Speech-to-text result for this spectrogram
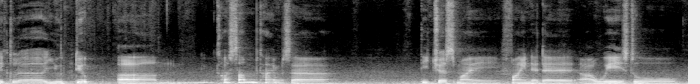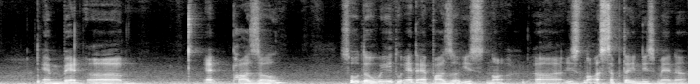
particular YouTube um because sometimes uh teachers might find that there are ways to embed um add puzzle. So the way to add the Edpuzzle is not uh is not accepted in this manner.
